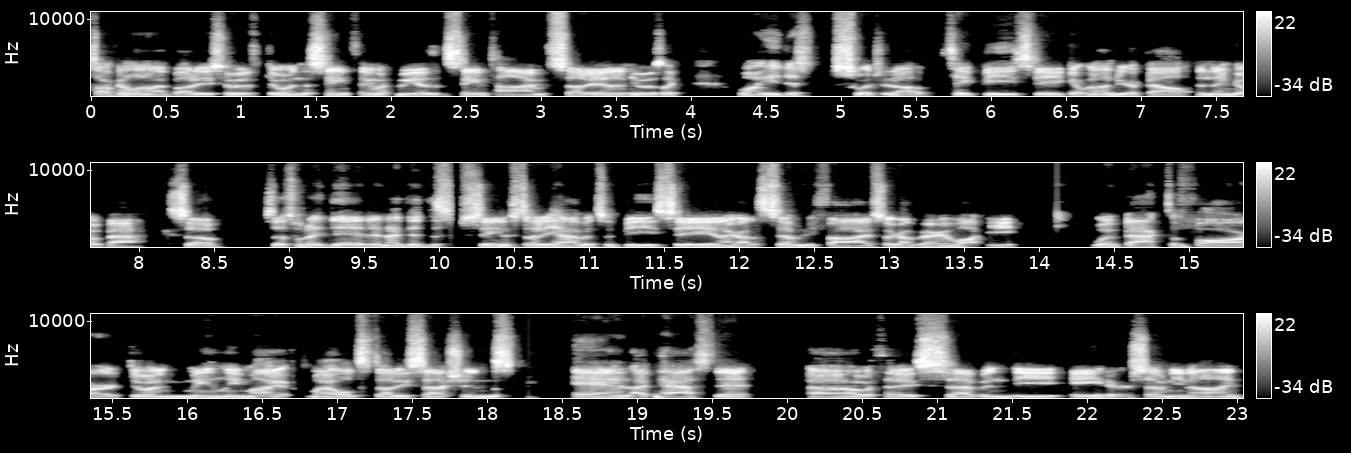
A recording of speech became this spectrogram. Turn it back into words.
talking to one of my buddies who was doing the same thing with me at the same time studying, and he was like, "Why don't you just switch it up? Take BEC, get one under your belt, and then go back." So, so that's what I did, and I did the same study habits with BEC, and I got a 75, so I got very lucky. Went back to FAR, doing mainly my my old study sessions, and I passed it. uh, with a 78 or 79. I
